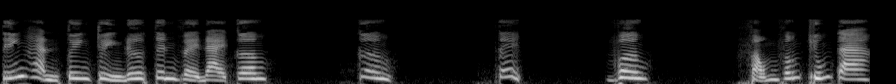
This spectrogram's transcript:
Tiến hành tuyên truyền đưa tin về đài cơn. Cơn. T. Vâng. Phỏng vấn chúng ta.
